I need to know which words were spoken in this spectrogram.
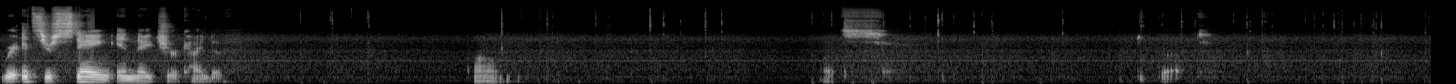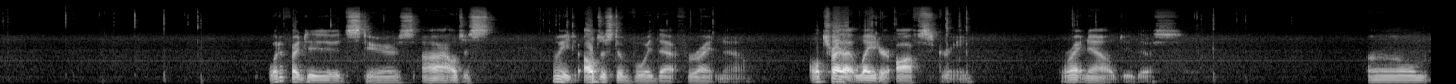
where it's you're staying in nature, kind of. Um, let's do that. What if I did stairs? Uh, I'll just let me. I'll just avoid that for right now. I'll try that later off screen. Right now, I'll do this. Um,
